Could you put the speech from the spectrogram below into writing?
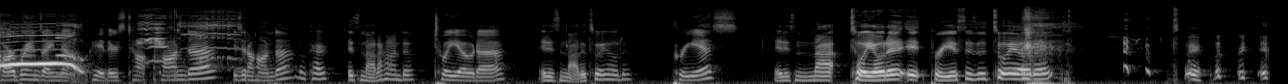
car brands I know. Okay, there's to- Honda. Is it a Honda? Okay, it's not a Honda. Toyota, It is not a Toyota. Prius. It is not Toyota. It Prius is a Toyota. Toyota Prius.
